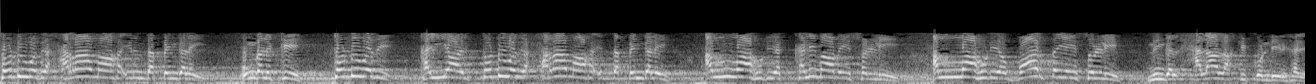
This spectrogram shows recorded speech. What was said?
தொடுவது ஹராமாக இருந்த பெண்களை உங்களுக்கு தொடுவது கையால் தொடுவது ஹராமாக இருந்த பெண்களை அல்லாஹுடைய களிமாவை சொல்லி அல்லாஹுடைய வார்த்தையை சொல்லி நீங்கள் ஹலாலாக்கிக் கொண்டீர்கள்.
